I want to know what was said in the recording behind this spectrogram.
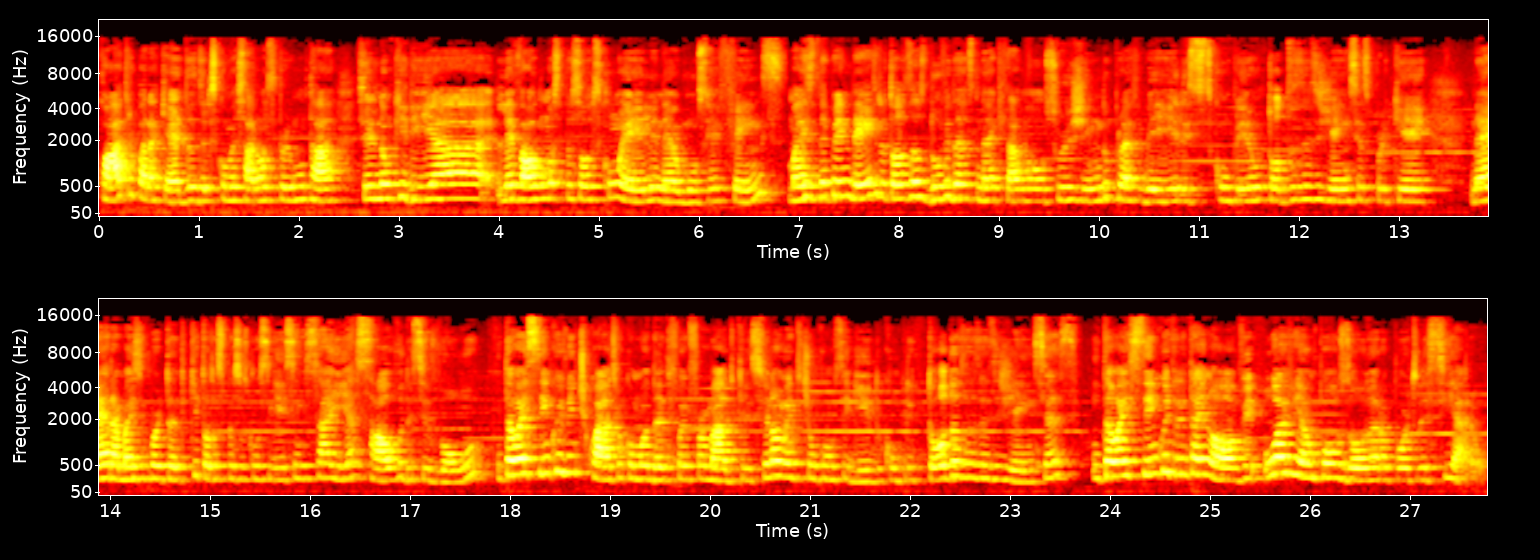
quatro paraquedas, eles começaram a se perguntar se ele não queria levar algumas pessoas com ele, né, alguns reféns. Mas independente de todas as dúvidas, né, que estavam surgindo pro FBI, eles cumpriram todas as exigências porque né? Era mais importante que todas as pessoas conseguissem sair a salvo desse voo. Então, às 5h24, o comandante foi informado que eles finalmente tinham conseguido cumprir todas as exigências. Então, às 5h39, o avião pousou no aeroporto de Seattle.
